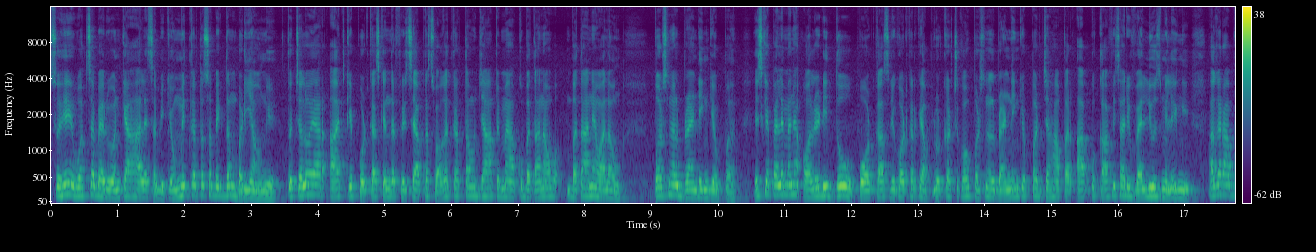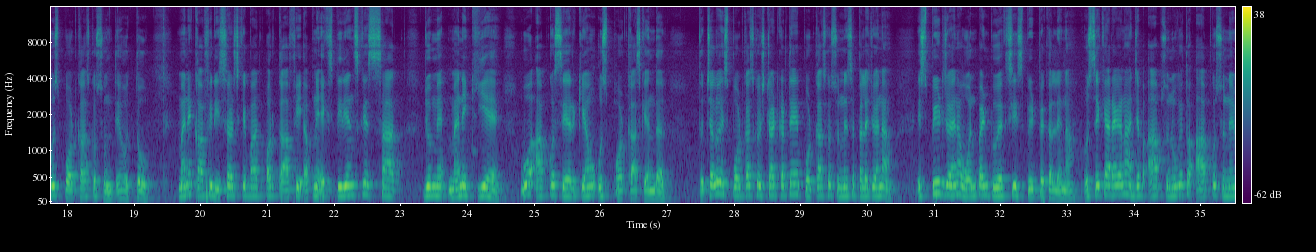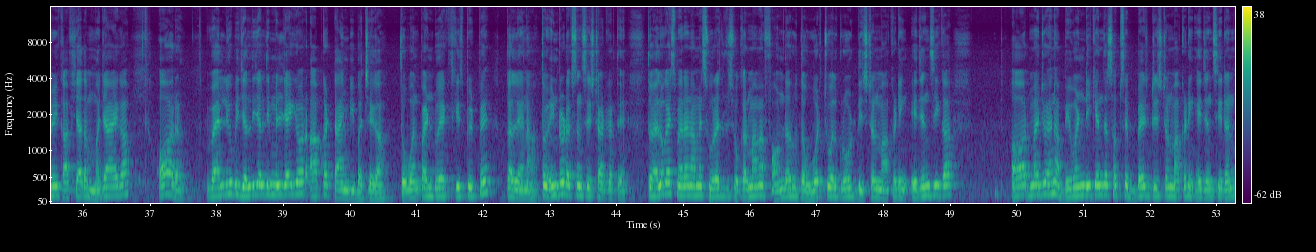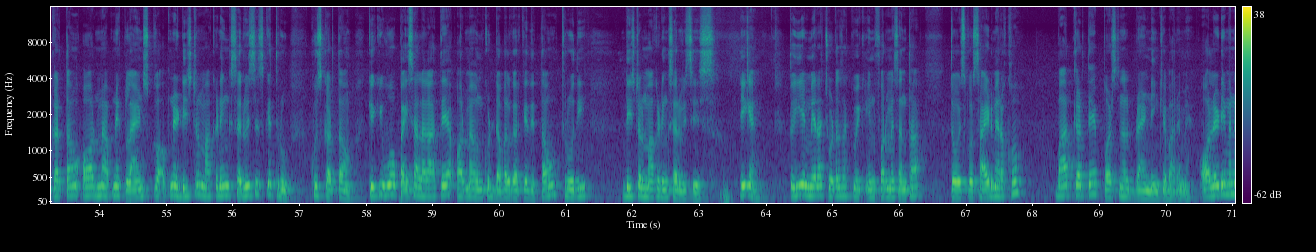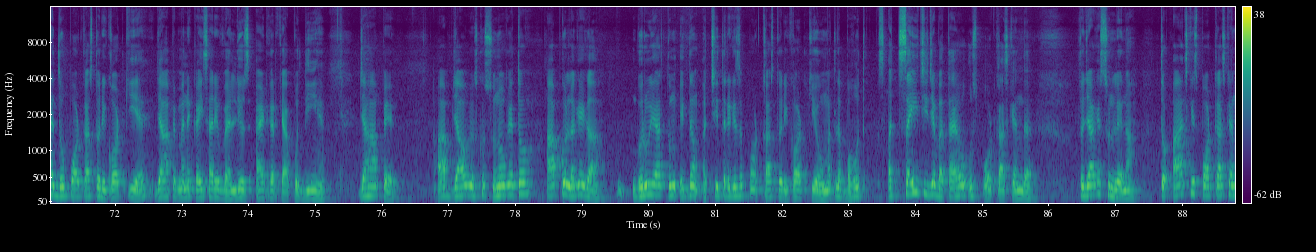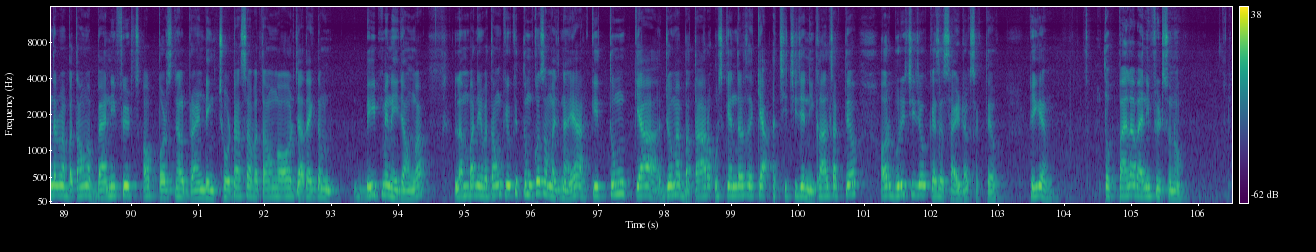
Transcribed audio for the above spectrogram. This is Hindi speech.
सो हे व्हाट्सअप एवरीवन क्या हाल है सभी के? उम्मीद करता हूँ सब एकदम बढ़िया होंगे। तो चलो यार, आज के पॉडकास्ट के अंदर फिर से आपका स्वागत करता हूँ, जहाँ पे मैं आपको बताना बताने वाला हूँ पर्सनल ब्रांडिंग के ऊपर। इसके पहले मैंने ऑलरेडी दो पॉडकास्ट रिकॉर्ड करके अपलोड कर चुका हूँ पर्सनल ब्रांडिंग के ऊपर, जहाँ पर आपको काफ़ी सारी वैल्यूज़ मिलेंगी। अगर आप उस पॉडकास्ट को सुनते हो तो। मैंने काफ़ी रिसर्च के बाद और काफ़ी अपने एक्सपीरियंस के साथ जो मैं, मैंने किए हैं, वो आपको शेयर किया हूँ उस पॉडकास्ट के अंदर। तो चलो इस पॉडकास्ट को स्टार्ट करते हैं। पॉडकास्ट को सुनने से पहले जो है ना स्पीड जो है ना वन पॉइंट टू एक्स की स्पीड पे कर लेना। उससे क्या रहेगा ना, जब आप सुनोगे तो आपको सुनने में काफ़ी ज़्यादा मज़ा आएगा और वैल्यू भी जल्दी जल्दी मिल जाएगी और आपका टाइम भी बचेगा। तो वन पॉइंट टू एक्स की स्पीड पे कर लेना। तो इंट्रोडक्शन से स्टार्ट करते हैं। तो हेलो गाइस मेरा नाम है सूरज विश्वकर्मा। मैं फाउंडर हूँ the virtual growth digital marketing agency का। और मैं जो है ना, भिवंडी के अंदर सबसे best digital marketing agency run करता हूँ और मैं अपने क्लाइंट्स को अपने डिजिटल मार्केटिंग सर्विसेज़ के थ्रू खुश करता हूँ, क्योंकि वो पैसा लगाते हैं और मैं उनको डबल करके देता हूँ through the digital marketing services ठीक है? तो ये मेरा छोटा सा क्विक इन्फॉर्मेशन था तो इसको साइड में रखो। बात करते हैं पर्सनल ब्रांडिंग के बारे में। ऑलरेडी मैंने दो पॉडकास्ट तो रिकॉर्ड किए हैं, जहाँ पे मैंने कई सारी वैल्यूज़ ऐड करके आपको दी हैं। जहाँ पे आप जाओगे, उसको सुनोगे तो आपको लगेगा, गुरु यार, तुम एकदम अच्छी तरीके से पॉडकास्ट तो रिकॉर्ड किए हो मतलब बहुत सही चीज़ें बताए हो उस पॉडकास्ट के अंदर। तो जाके सुन लेना। तो आज के इस पॉडकास्ट के अंदर मैं बताऊँगा बेनिफिट्स ऑफ़ पर्सनल ब्रांडिंग छोटा सा बताऊँगा और ज़्यादा एकदम डीप में नहीं जाऊँगा, लंबा नहीं बताऊँगा, क्योंकि तुमको समझना है यार कि तुम क्या, जो मैं बता रहा हूँ, उसके अंदर से क्या अच्छी चीज़ें निकाल सकते हो और बुरी चीज़ों को कैसे साइड रख सकते हो। ठीक है? तो पहला बेनिफिट सुनो।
